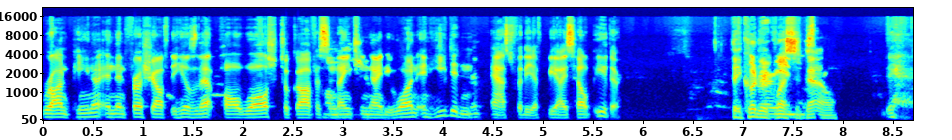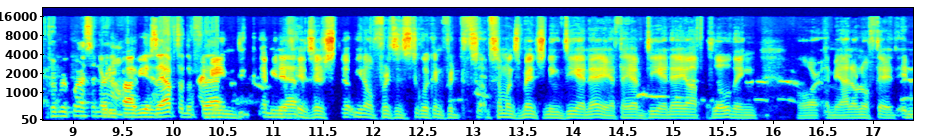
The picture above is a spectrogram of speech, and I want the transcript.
Ron Pina, and then fresh off the heels of that, Paul Walsh took office in 1991, and he didn't ask for the FBI's help either. They could Very request it now. Could request it now. 35 years after the fact. I mean, I mean, Yeah. if, if there's still, you know, for instance, looking for someone's mentioning DNA, if they have DNA off clothing, or I mean, I don't know if they in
